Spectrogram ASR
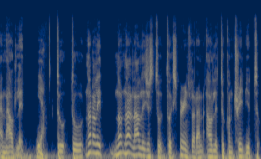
an outlet yeah. to to not only not, not an outlet just to, to experience but an outlet to contribute to.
